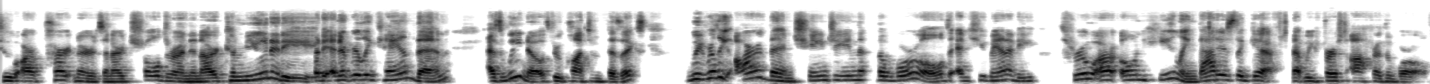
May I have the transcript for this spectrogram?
to our partners and our children and our community. And it really can then, as we know through quantum physics, we really are then changing the world and humanity through our own healing. That is the gift that we first offer the world.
